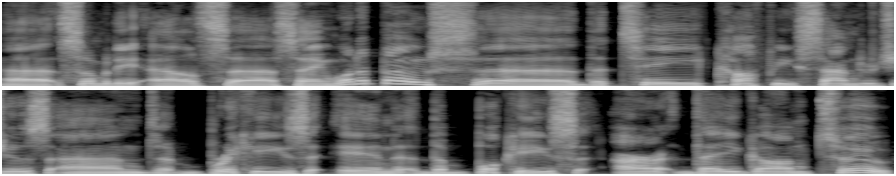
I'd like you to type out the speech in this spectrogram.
Uh, somebody else uh, saying, What about uh, the tea, coffee, sandwiches, and brickies in the bookies? Are they gone too?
